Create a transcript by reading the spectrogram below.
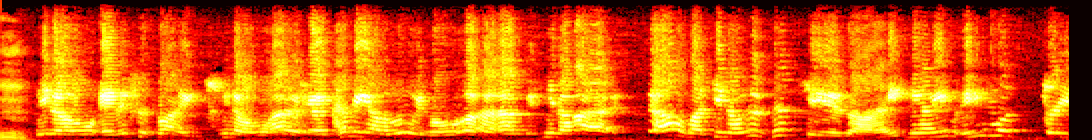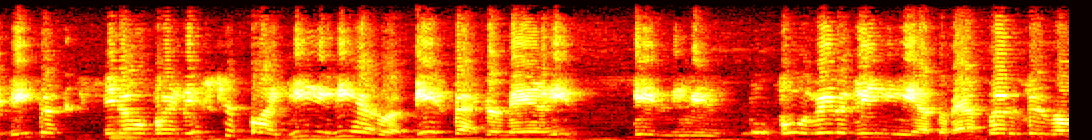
Mm. You know, and it's just like, you know, I, and coming out of Louisville, uh, I, you know, I, I was like, you know, this, this kid is all right. You know, he, he looks pretty decent, you know, but it's just like he he has a it factor, man. He's, he's, he's full of energy. He has some athleticism.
